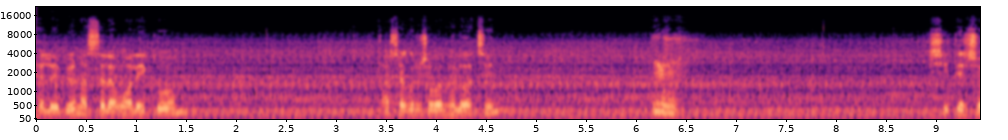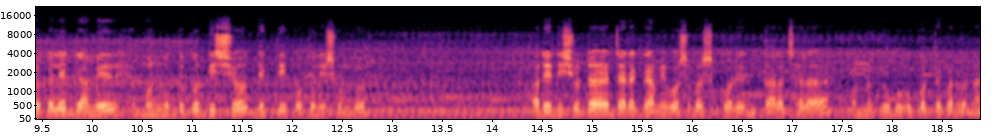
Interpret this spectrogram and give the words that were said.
হ্যালো এভরিওন আসসালামু আলাইকুম আশা করি সবাই ভালো আছেন। শীতের সকালে গ্রামের মনমুগ্ধকর দৃশ্য দেখতে কতই সুন্দর। আর এই দৃশ্যটা যারা গ্রামে বসবাস করেন, তারা ছাড়া অন্য কেউ উপভোগ করতে পারবে না।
